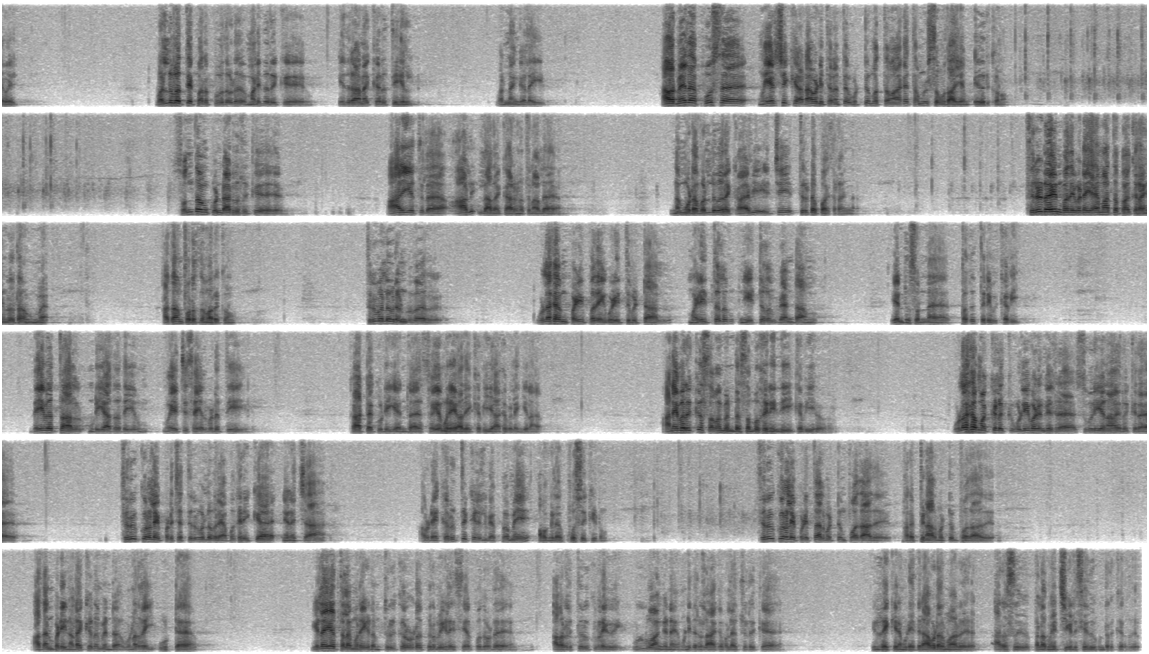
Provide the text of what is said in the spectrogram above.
தேவை வள்ளுவத்தை பரப்புவதோடு மனிதருக்கு எதிரான கருத்தியல் வண்ணங்களை அவர் மேல பூச முயற்சிக்கு அடாவடித்தனத்தை ஒட்டுமொத்தமாக தமிழ் சமுதாயம் எதிர்க்கணும். சொந்தம் கொண்டாடுறதுக்கு ஆலயத்தில் ஆள் இல்லாத காரணத்தினால நம்மோட வள்ளுவரை காவி அழிச்சு திருட பார்க்குறாங்க. திருட என்பதை விட ஏமாத்த பார்க்கறாங்கன்றதுதான் உண்மை. அதான் பொருத்தமா இருக்கும். திருவள்ளுவர் என்பவர் உலகம் பழிப்பதை ஒழித்து விட்டால் மழித்தலும் நீட்டலும் வேண்டாம் என்று சொன்ன பகுத்தறிவு கவி. தெய்வத்தால் முடியாததையும் முயற்சி செயல்படுத்தி காட்டக்கூடிய என்ற சுயமரியாதை கவியாக விளங்கினார். அனைவருக்கும் சமம் என்ற சமூக நீதி கவி அவர். உலக மக்களுக்கு ஒளி வழங்குகிற சூரியனா இருக்கிற திருக்குறளை படிச்ச திருவள்ளுவரை அபகரிக்க நினைச்சா அவருடைய கருத்துக்களின் வெப்பமே அவங்கள பொசுக்கிடும். திருக்குறளை படித்தால் மட்டும் போதாது பரப்பினால் மட்டும் போதாது. அதன்படி நடக்கணும் என்ற உணர்வை ஊட்ட இளைய தலைமுறையிடம் திருக்குறளோட பெருமைகளை சேர்ப்பதோடு அவர்கள் திருக்குறளை உள்வாங்கின மனிதர்களாக வளர்த்தெடுக்க இன்றைக்கு நம்முடைய திராவிட அரசு பல முயற்சிகளை செய்து கொண்டிருக்கிறது.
